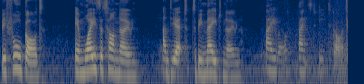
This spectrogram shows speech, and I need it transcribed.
before God in ways that are known and yet to be made known? I will. Thanks to be to God.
